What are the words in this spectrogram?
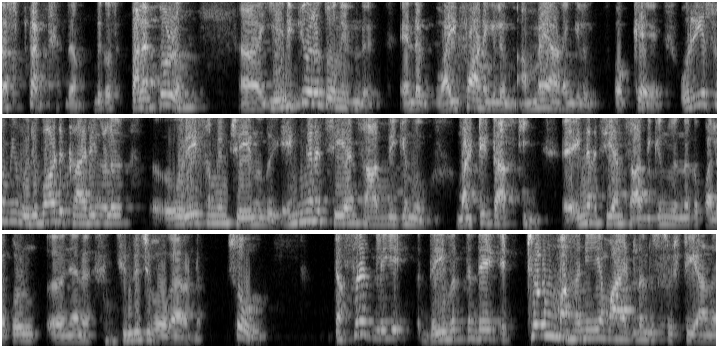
respect them because പലപ്പോഴും എനിക്ക് പോലും തോന്നിയിട്ടുണ്ട്. എന്റെ വൈഫാണെങ്കിലും അമ്മയാണെങ്കിലും ഒക്കെ ഒരേ സമയം ഒരുപാട് കാര്യങ്ങൾ ഒരേ സമയം ചെയ്യുന്നത് എങ്ങനെ ചെയ്യാൻ സാധിക്കുന്നു? മൾട്ടി ടാസ്കിങ് എങ്ങനെ ചെയ്യാൻ സാധിക്കുന്നു എന്നൊക്കെ പലപ്പോഴും ഞാൻ ചിന്തിച്ചു പോകാറുണ്ട്. സോ ഡെഫിനറ്റ്ലി ദൈവത്തിന്റെ ഏറ്റവും മഹനീയമായിട്ടുള്ള ഒരു സൃഷ്ടിയാണ്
